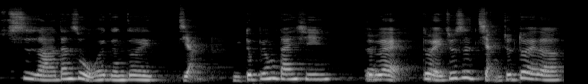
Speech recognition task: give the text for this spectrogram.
是啊，但是我会跟各位讲，你都不用担心，对不对？对，就是讲就对了，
